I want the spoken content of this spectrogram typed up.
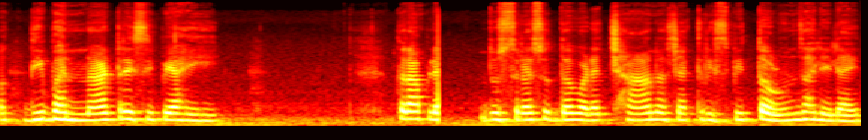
अगदी भन्नाट रेसिपी आहे ही. तर आपल्या दुसऱ्यासुद्धा वड्या छान अशा क्रिस्पी तळून झालेल्या आहेत.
